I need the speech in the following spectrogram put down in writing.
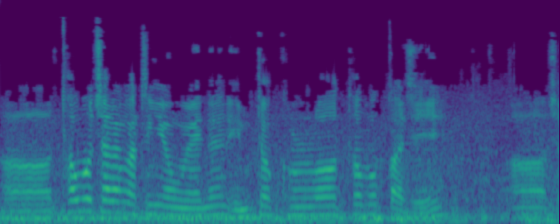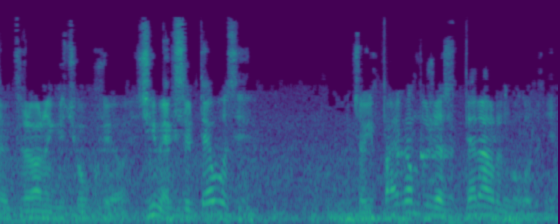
어, 터보 차량 같은 경우에는 인터쿨러 터보까지 어, 저희 들어가는 게 좋고요. 지금 엑셀 떼보세요. 저기 빨간 불이라서 떼라 그런 거거든요.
